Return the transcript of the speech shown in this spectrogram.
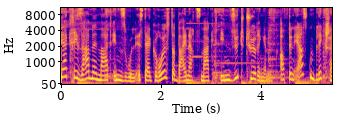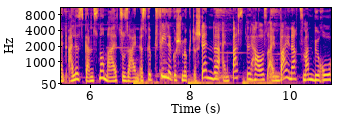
Der Krisamelmarkt in Suhl ist der größte Weihnachtsmarkt in Südthüringen. Auf den ersten Blick scheint alles ganz normal zu sein. Es gibt viele geschmückte Stände, ein Bastelhaus, ein Weihnachtsmannbüro.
